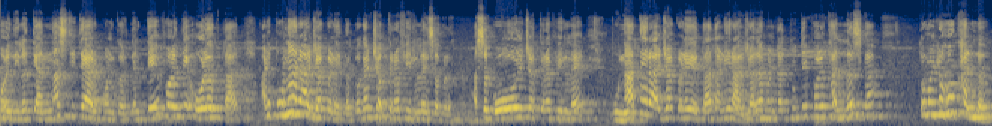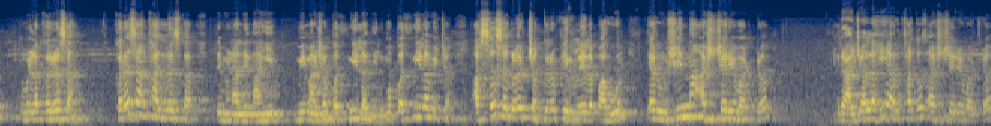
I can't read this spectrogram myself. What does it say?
फळ दिलं त्यांनाच तिथे अर्पण करते आणि ते फळ ते ओळखतात आणि पुन्हा राजाकडे येतात. बघा चक्र फिरलं आहे सगळं. असं गोल चक्र फिरलं आहे पुन्हा ते राजाकडे येतात आणि राजाला म्हणतात तू ते फळ खाल्लंस का? तो म्हणतो हो खाल्लं. तो म्हणला खरं सांग. खरं सांग खाल्लंस का? ते म्हणाले नाही. मी माझ्या पत्नीला दिलं. मग पत्नीला विचार. असं सगळं चक्र फिरलेलं पाहून त्या ऋषींना आश्चर्य वाटतं. राजालाही अर्थातच आश्चर्य वाटलं.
